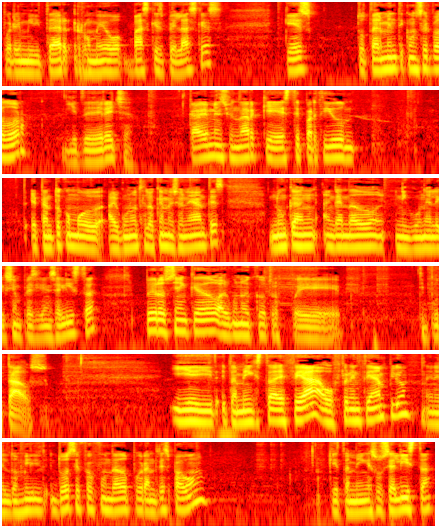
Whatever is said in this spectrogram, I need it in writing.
por el militar Romeo Vázquez Velázquez, que es totalmente conservador y de derecha. Cabe mencionar que este partido, eh, tanto como algunos de los que mencioné antes, nunca han, ganado ninguna elección presidencialista, pero sí han quedado algunos que otros pues, diputados. Y, también está FA o Frente Amplio. En el 2012 fue fundado por Andrés Pavón, que también es socialista.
